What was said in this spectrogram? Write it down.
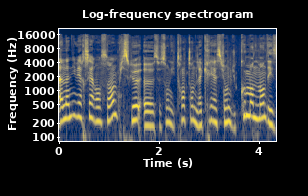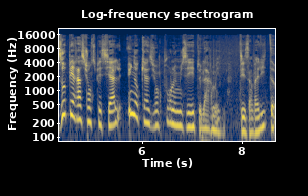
un anniversaire ensemble puisque euh, ce sont les 30 ans de la création du commandement des opérations spéciales, une occasion pour le musée de l'armée des Invalides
